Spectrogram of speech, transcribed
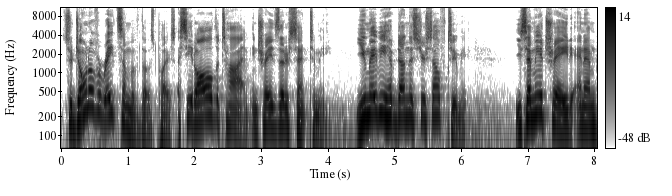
So don't overrate some of those players. I see it all the time in trades that are sent to me. You maybe have done this yourself to me. You send me a trade and I'm,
